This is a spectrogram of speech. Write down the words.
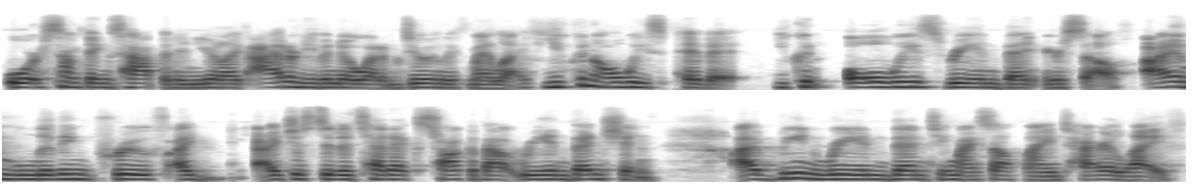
or something's happened and you're like, I don't even know what I'm doing with my life, you can always pivot. You can always reinvent yourself. I am living proof. I, I just did a TEDx talk about reinvention. I've been reinventing myself my entire life.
